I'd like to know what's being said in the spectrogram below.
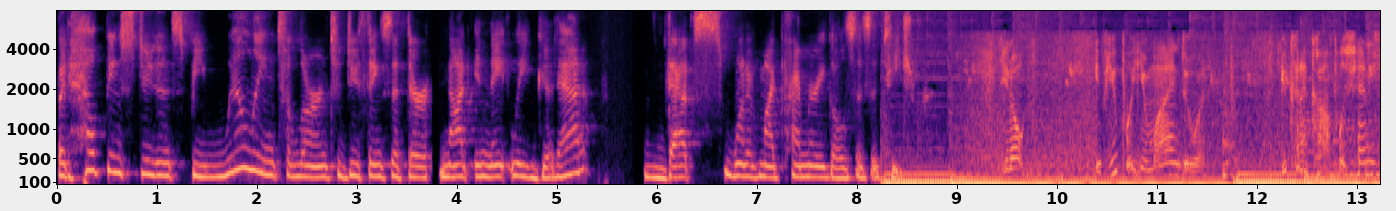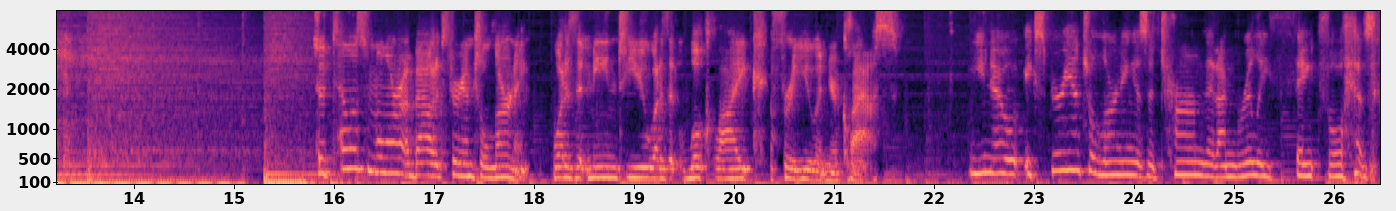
but helping students be willing to learn to do things that they're not innately good at, that's one of my primary goals as a teacher. You know, if you put your mind to it, you can accomplish anything. So, tell us more about experiential learning. What does it mean to you? What does it look like for you in your class? You know, experiential learning is a term that I'm really thankful has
